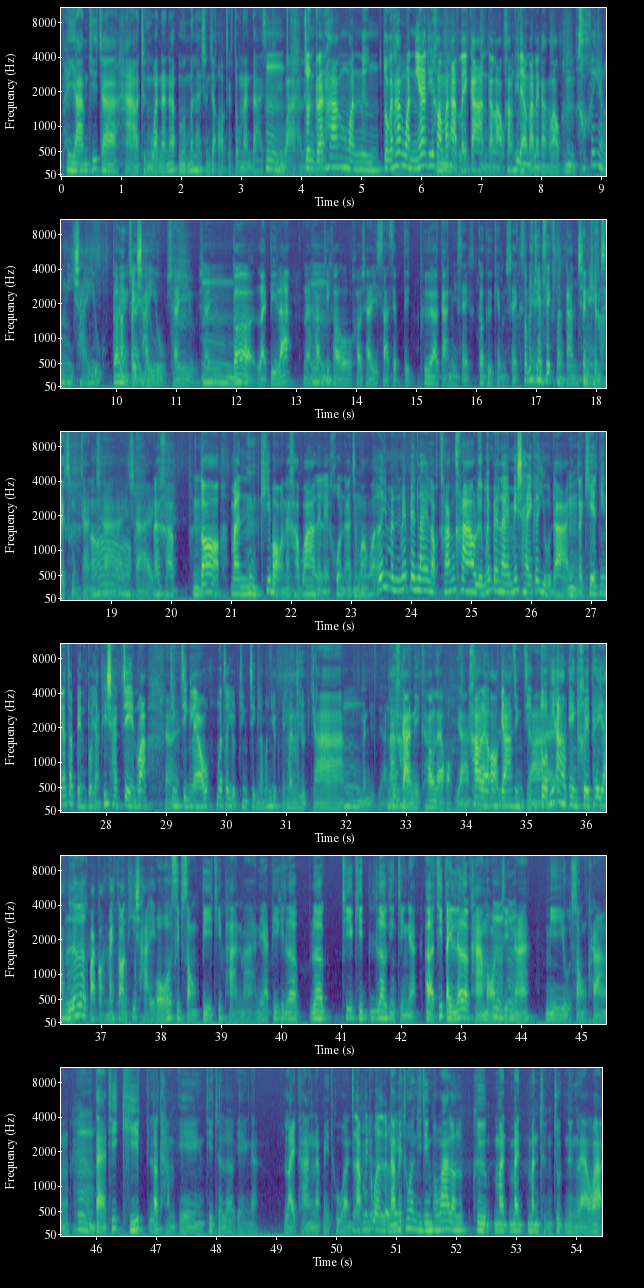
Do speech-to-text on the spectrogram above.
พยายามที่จะหาถึงวันนั้นนะเออเมื่อไหร่ฉันจะออกจากตรงนั้นได้สักทีวะอไจนกระทั่งวันหนึ่งจนกระทั่งวันเนี้ยที่เขามาอืมอัดรายการกับเรา ครั้งที่แล้วอืมมาอัดรายการกับเราอืมเขาก็ยังมีใช้อยู่ ก็ยังไปใช้ใช้ออยู่ยู่ใช้อยู่ใช้อยู่อืมก็หลายปีละนะครับอืมที่เขาเขาใช้สารเสพติดเพื่อการมีเซ็กส์ก็คือเคมเซ็กส์ก็เป็นเคมเซ็กซ์เหมือนกันใช่เป็ไหนมเคมครับเซ็กส์เหมือนกันอ๋อใช่ใช่นะครับอืม ก็มันอืมขี้บอกนะครับว่าหลายๆ คนอาจจะอืมมองว่าเอ้ยมันไม่เป็นไรหรอกครั้งคราว หรือไม่เป็นไรไม่ใช้ก็อยู่ได้อืมแต่เคสนี้น่าจะเป็นตัวอย่างที่ชัดเจนว่าใช่จริง ๆ แล้วเมื่อจะหยุดจริง ๆ แล้วมันหยุดไม่ได้มันหยุดยากอืมมันหยุดยากนะครับวงการนี้เข้าแล้วออกยากเข้าแล้วออกยากจริงใช่ๆตัวพี่อาร์มเองเคยพยายามเลิกมาก่อนไหมตอนที่ใช้โอ้สิบสองปีที่ผ่านมาเนี่ยพี่เลิกเลิกที่คิดเลิกจริง ๆ เนี่ยเออที่ไปเลิกหาหมออืจมริงๆนะมีอยู่สองครั้งอืมแต่ที่คิดแล้วทำเองที่จะเลิกเองเนี่ย หลายครั้งนับไม่ถ้วนรับไม่ทั่วนเลยนับไม่ถ้วนจริงๆ เพราะว่าเราคือมันมันมันถึงจุดหนึ่งแล้วอะ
